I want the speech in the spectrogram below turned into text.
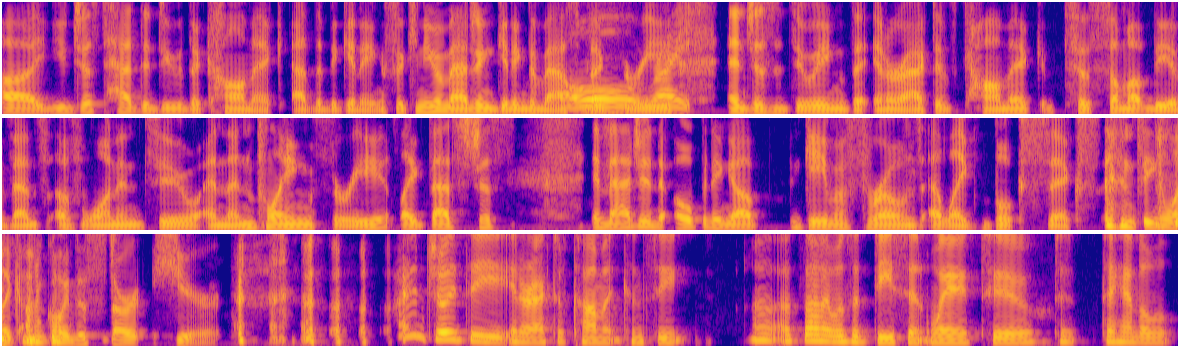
uh, you just had to do the comic at the beginning. So can you imagine getting to Mass Effect 3 right. and just doing the interactive comic to sum up the events of one and two and then playing three like that's just imagine opening up game of thrones at like book six and being like i'm going to start here I enjoyed the interactive comic conceit. I, I thought it was a decent way to to to handle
